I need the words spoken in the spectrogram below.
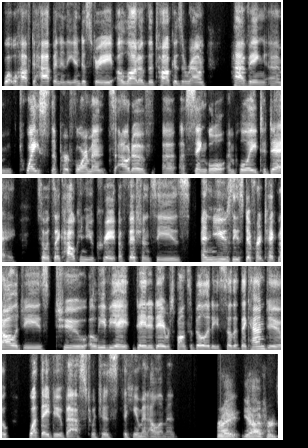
what will have to happen in the industry a lot of the talk is around having um, twice the performance out of a, a single employee today so it's like how can you create efficiencies and use these different technologies to alleviate day-to-day responsibilities so that they can do what they do best, which is the human element. Right. Yeah, I've heard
